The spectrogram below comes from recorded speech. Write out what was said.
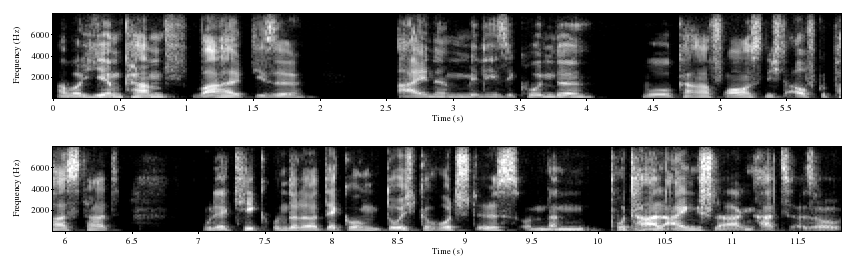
Aber hier im Kampf war halt diese eine Millisekunde, wo Cara France nicht aufgepasst hat, wo der Kick unter der Deckung durchgerutscht ist und dann brutal eingeschlagen hat. Also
